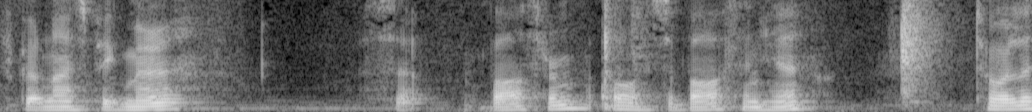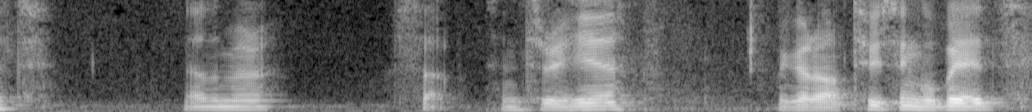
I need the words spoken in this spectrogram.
We've got a nice big mirror. So bathroom. Oh, it's a bath in here. Toilet. Another mirror. Up? And through here, we got our two single beds.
